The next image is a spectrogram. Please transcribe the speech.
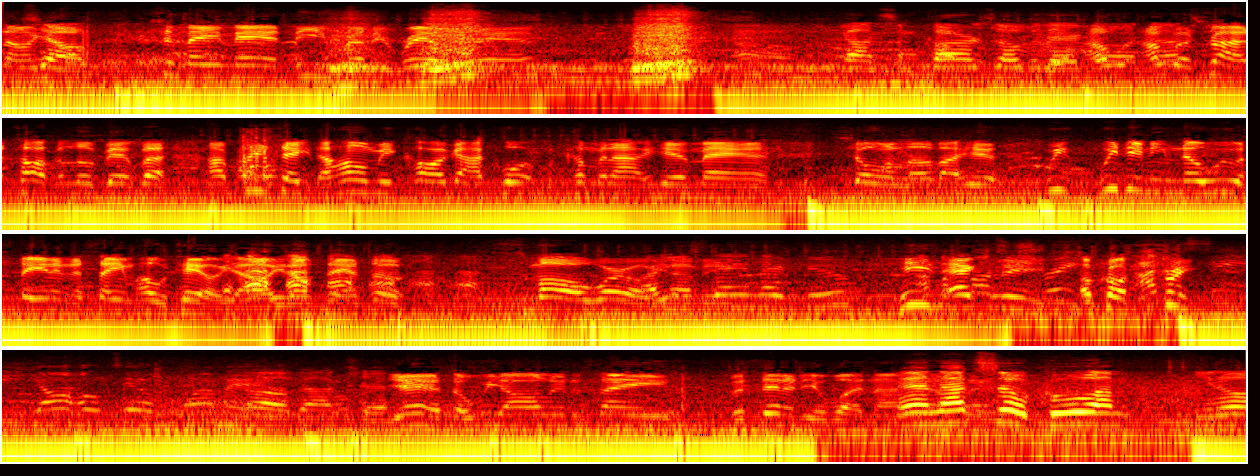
Going on, y'all? It's your main man, D. Really Real, man. Um, got some cars over there I, going I'm gonna try to talk a little bit, but I appreciate the homie Car Guy Court for coming out here, man, showing love out here. We we didn't even know we were staying in the same hotel, y'all. You know what I'm saying? So small world. Are you you know what I staying mean? there too? He's I'm actually across the I street. can see y'all hotel from where I'm at. Oh, gotcha. Yeah, so we all in the same vicinity or whatnot. Man, you know that's I'm so cool. I'm, you know,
